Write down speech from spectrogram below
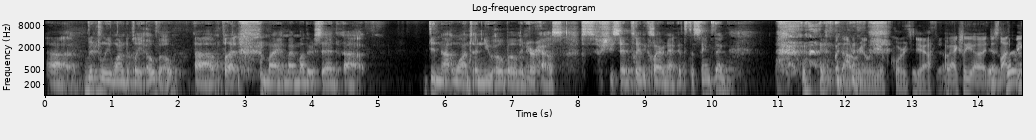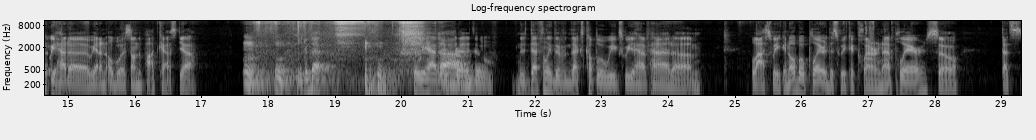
uh, originally wanted to play oboe, uh, but my my mother said uh, did not want a new oboe in her house, so she said play the clarinet. It's the same thing. Not really, of course. Yeah. Oh, actually, uh, just last week we had a we had an oboist on the podcast. Yeah. Mm, mm, look at that. so we have um, the, the, definitely the next couple of weeks we have had um, last week an oboe player, this week a clarinet player. So that's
